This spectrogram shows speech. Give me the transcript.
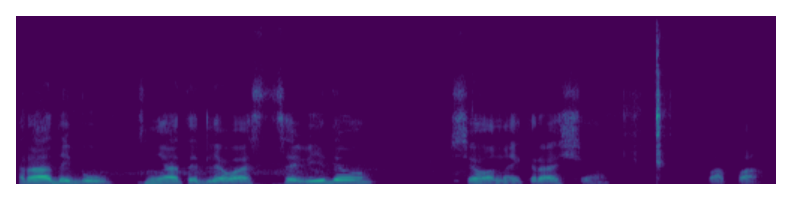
Радий був зняти для вас це відео. Всього найкращого. Па-па.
